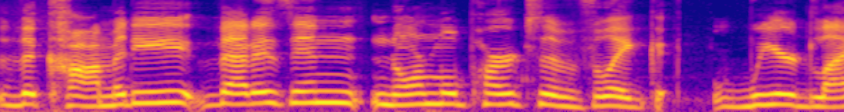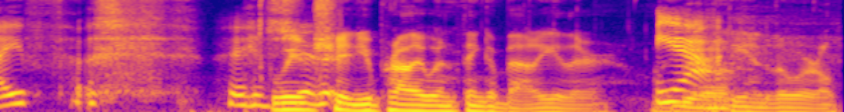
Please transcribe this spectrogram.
the comedy that is in normal parts of like weird life. Weird showed- shit you probably wouldn't think about either. Yeah. at the end of the world.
